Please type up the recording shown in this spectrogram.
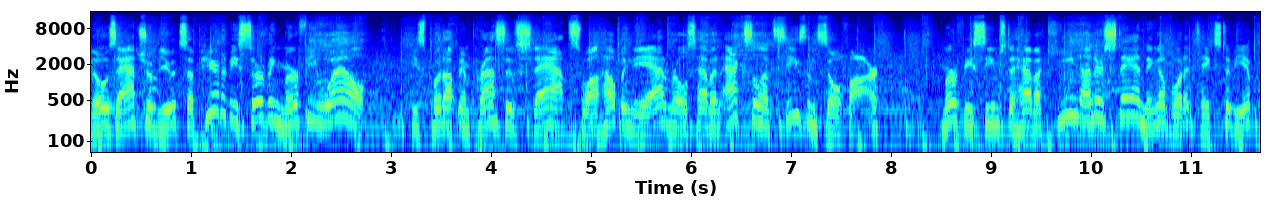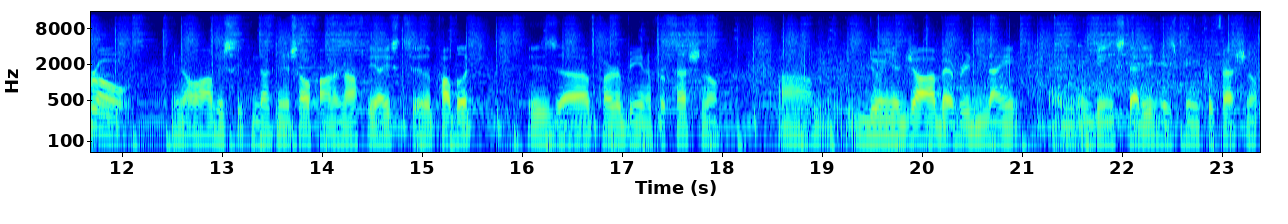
Those attributes appear to be serving Murphy well. He's put up impressive stats while helping the Admirals have an excellent season so far. Murphy seems to have a keen understanding of what it takes to be a pro. You know, obviously conducting yourself on and off the ice to the public is uh, part of being a professional. Um, doing your job every night and, and being steady is being professional.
